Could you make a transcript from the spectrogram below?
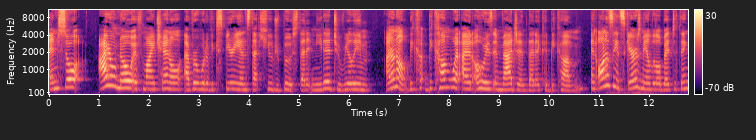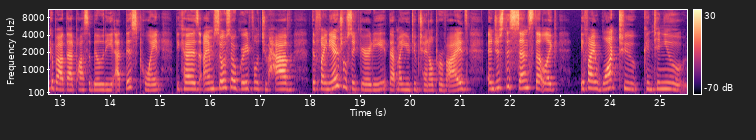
And so I don't know if my channel ever would have experienced that huge boost that it needed to really I don't know, bec- become what I had always imagined that it could become. And honestly, it scares me a little bit to think about that possibility at this point because I'm so, so grateful to have the financial security that my YouTube channel provides and just this sense that, like, if I want to continue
